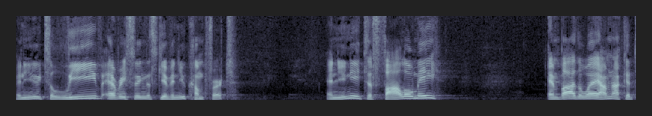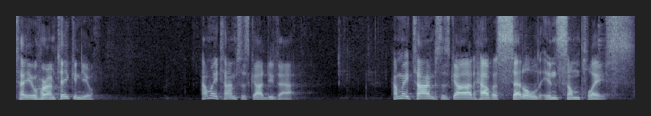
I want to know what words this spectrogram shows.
and you need to leave everything that's given you comfort and you need to follow me and by the way, I'm not going to tell you where I'm taking you. How many times does God do that? How many times does God have us settled in some place,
